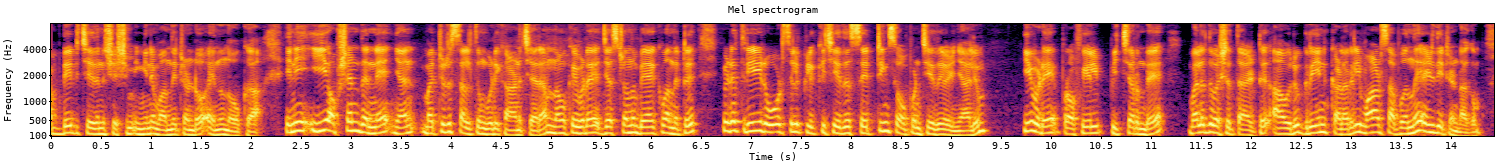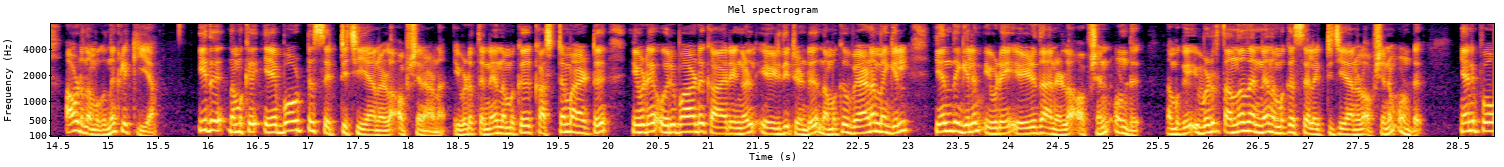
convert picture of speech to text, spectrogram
അപ്ഡേറ്റ് ചെയ്തതിന് ശേഷം ഇങ്ങനെ വന്നിട്ടുണ്ടോ എന്ന് നോക്കുക. ഇനി ഈ ഓപ്ഷൻ തന്നെ ഞാൻ മറ്റൊരു സ്ഥലത്തും കൂടി കാണിച്ചു തരാം നമുക്ക് ഇവിടെ ജസ്റ്റ് ഒന്ന് ബാക്ക് വന്നിട്ട് ഇവിടെ ത്രീ ഡോട്ട്സിൽ ക്ലിക്ക് ചെയ്ത് സെറ്റിംഗ്സ് ഓപ്പൺ ചെയ്ത് കഴിഞ്ഞാലും ഇവിടെ പ്രൊഫൈൽ പിക്ചറിന്റെ വലതുവശത്തായിട്ട് ആ ഒരു ഗ്രീൻ കളറിൽ വാട്സാപ്പ് എന്ന് എഴുതിയിട്ടുണ്ടാകും. അവിടെ നമുക്കൊന്ന് ക്ലിക്ക് ചെയ്യാം. ഇത് നമുക്ക് എബൌട്ട് സെറ്റ് ചെയ്യാനുള്ള ഓപ്ഷനാണ് ഇവിടെ തന്നെ നമുക്ക് കസ്റ്റമായിട്ട് ഇവിടെ ഒരുപാട് കാര്യങ്ങൾ എഴുതിയിട്ടുണ്ട്. നമുക്ക് വേണമെങ്കിൽ എന്തെങ്കിലും ഇവിടെ എഴുതാനുള്ള ഓപ്ഷൻ ഉണ്ട്. നമുക്ക് ഇവിടെ തന്നെ നമുക്ക് സെലക്ട് ചെയ്യാനുള്ള ഓപ്ഷനും ഉണ്ട്. ഞാനിപ്പോൾ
